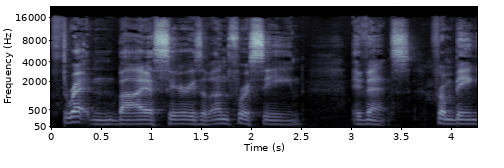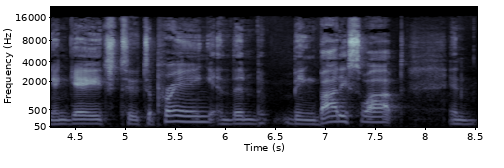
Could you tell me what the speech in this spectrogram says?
threatened by a series of unforeseen events, from being engaged to to T'Pring and then being body swapped and, and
